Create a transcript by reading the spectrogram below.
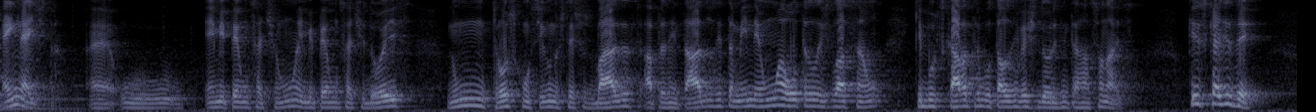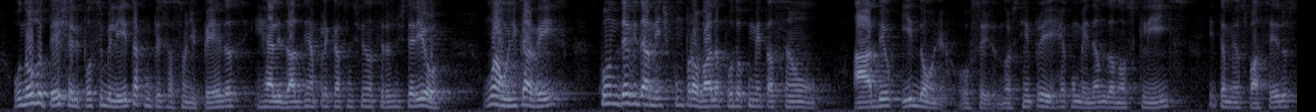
é inédita. É, o MP171, MP172 não trouxe consigo nos textos bases apresentados e também nenhuma outra legislação que buscava tributar os investidores internacionais. O que isso quer dizer? O novo texto ele possibilita a compensação de perdas realizadas em aplicações financeiras no exterior, uma única vez, quando devidamente comprovada por documentação hábil e idônea. Ou seja, nós sempre recomendamos aos nossos clientes e também aos parceiros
